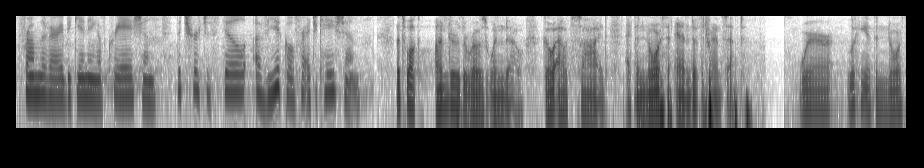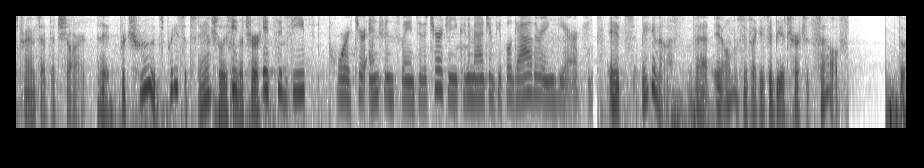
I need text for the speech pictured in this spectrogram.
from the very beginning of creation. The church is still a vehicle for education. Let's walk under the rose window, go outside at the north end of the transept. We're looking at the north transept at Chartres, and it protrudes pretty substantially from the church. It's a deep porch or entranceway into the church, and you can imagine people gathering here. It's big enough that it almost seems like it could be a church itself. The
